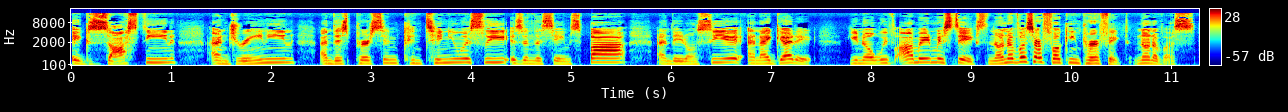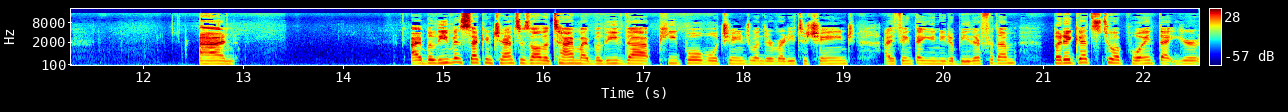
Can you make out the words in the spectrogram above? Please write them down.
exhausting and draining. And this person continuously is in the same spot and they don't see it. And I get it. You know, we've all made mistakes. None of us are fucking perfect. None of us. And I believe in second chances all the time. I believe that people will change when they're ready to change. I think that you need to be there for them. But it gets to a point that you're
